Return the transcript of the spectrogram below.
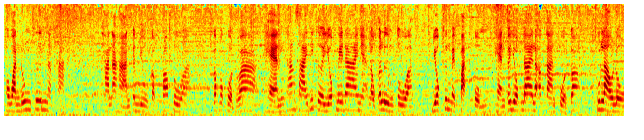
พอวันรุ่งขึ้นนะคะทานอาหารกันอยู่กับครอบครัว ก็ปรากฏว่าแขนข้างซ้ายที่เคยยกไม่ได้เนี่ยเราก็ลืมตัวยกขึ้นไปปัดผม แขนก็ยกได้แล้วอาการปวดก็ทุเลาลง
